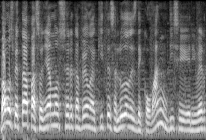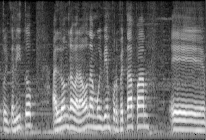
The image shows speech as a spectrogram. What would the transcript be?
Vamos, Petapa, soñamos ser campeón aquí. Te saludo desde Cobán, dice Heriberto y Calito. Alondra Barahona, muy bien por Petapa. Eh,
